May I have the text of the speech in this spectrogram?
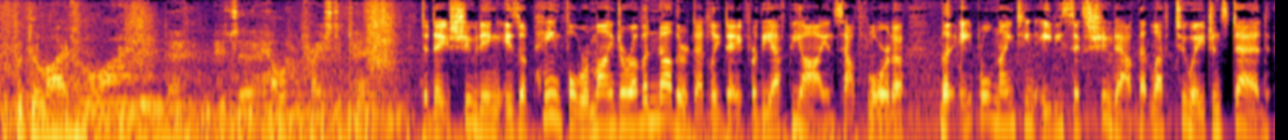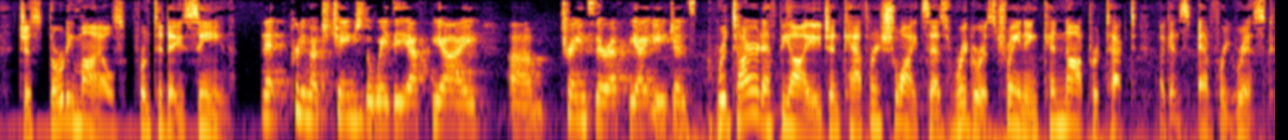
They put their lives on the line, and uh, it's a hell of a price to pay. Today's shooting is a painful reminder of another deadly day for the FBI in South Florida, the April 1986 shootout that left two agents dead just 30 miles from today's scene. That pretty much changed the way the FBI um, trains their FBI agents. Retired FBI agent Katherine Schweit says rigorous training cannot protect against every risk.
